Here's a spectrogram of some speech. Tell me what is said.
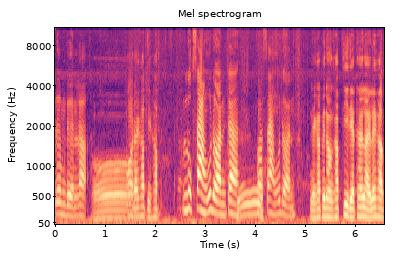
เริ่มเดินแล้ว โอ้ได้ครับนี่ครับ ลูกสร้างอุดรจ้ะโอ้ พ่อสร้างอุดร นี่ครับพี่น้องครับที่เด็ดไฮไลท์เลยครับ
